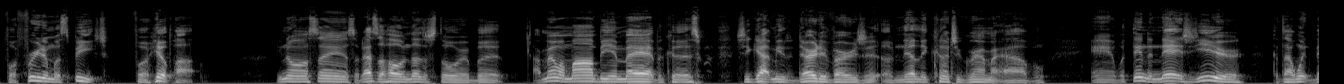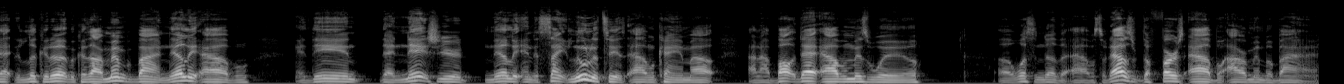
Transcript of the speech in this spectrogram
for freedom of speech for hip hop. You know what I'm saying? So that's a whole nother story. But I remember mom being mad because she got me the dirty version of Nelly Country Grammar album. And within the next year, because I went back to look it up, because I remember buying Nelly album, and then that next year, Nelly and the Saint Lunatics album came out, and I bought that album as well. Uh, what's another album? So that was the first album I remember buying.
